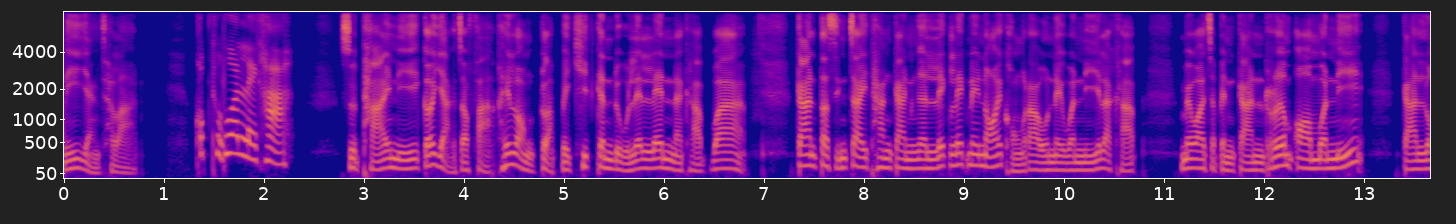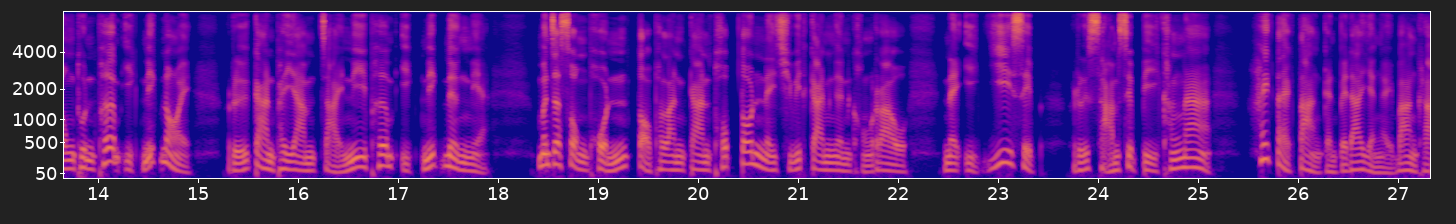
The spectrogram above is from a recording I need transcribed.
หนี้อย่างฉลาด ครบถ้วนเลยค่ะ สุดท้ายนี้ก็อยากจะฝากให้ลองกลับไปคิดกันดูเล่นๆนะครับว่า การตัดสินใจทางการเงินเล็กๆ น้อยๆของเราในวันนี้ล่ะครับ ไม่ว่าจะเป็นการเริ่มออมวันนี้ การลงทุนเพิ่มอีกนิดหน่อย หรือการพยายามจ่ายหนี้เพิ่มอีกนิดนึงเนี่ยมันจะส่งผลต่อพลังการทบต้นในชีวิตการเงินของเราในอีก 20 หรือ 30 ปีข้างหน้า ให้แตกต่างกันไปได้อย่างไงบ้างครับ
